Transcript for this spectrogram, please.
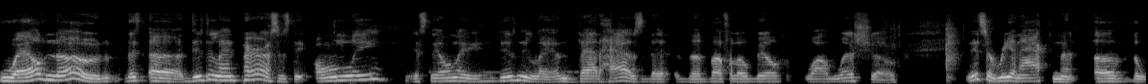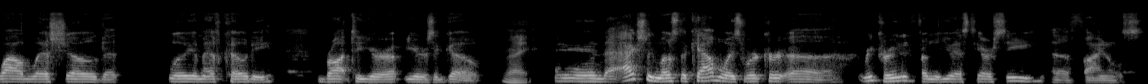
well no this uh disneyland paris is the only it's the only disneyland that has the the buffalo bill wild west show and it's a reenactment of the wild west show that william f cody brought to Europe years ago. Right. And actually, most of the Cowboys were uh, recruited from the USTRC uh, finals.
